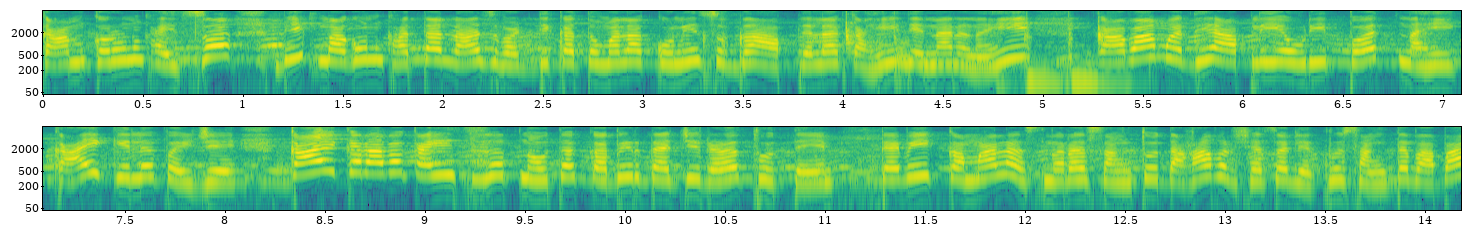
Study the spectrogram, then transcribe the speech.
काम करून खायचं भीक मागून खात. लाज वाटते का? तुम्हाला कोणी सुद्धा आपल्याला काही देणार नाही. गावामध्ये आपली एवढी पत नाही. काय केलं पाहिजे? काय करावं? काही सुचत नव्हतं. कबीरदाजी रडत होते. त्यावेळी कमाल असणारा सांगतो. दहा वर्षाचा लेकरू सांगतं बाबा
